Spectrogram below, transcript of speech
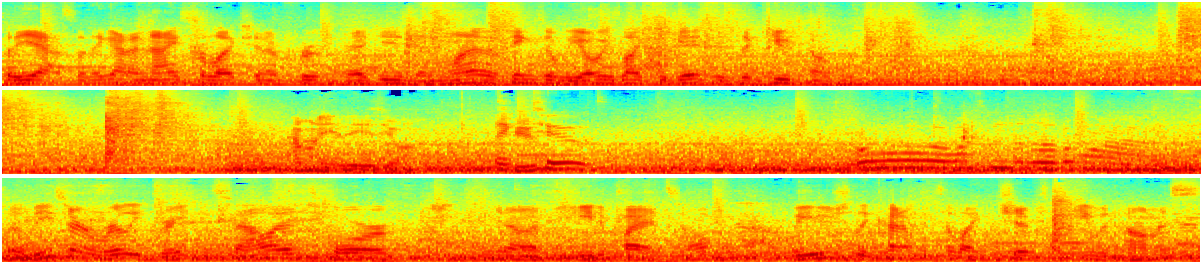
So yeah, so they got a nice selection of fruit and veggies, and one of the things that we always like to get is the cucumber. Like two. two. Oh, I want some of the little ones. So these are really great in salads, or you know, if you eat it by itself. We usually cut them into like chips to eat with hummus.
